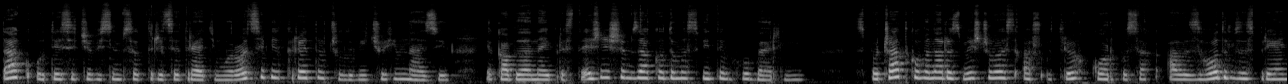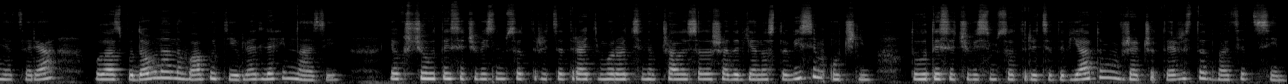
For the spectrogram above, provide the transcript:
Так, у 1833 році відкрито чоловічу гімназію, яка була найпрестижнішим закладом освіти в губернії. Спочатку вона розміщувалась аж у трьох корпусах, але згодом за сприяння царя була збудована нова будівля для гімназії. Якщо у 1833 році навчалося лише 98 учнів, то у 1839 вже 427.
